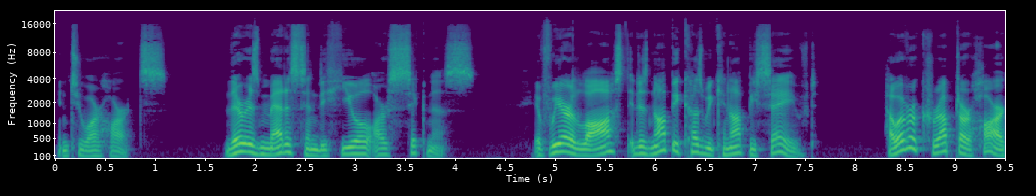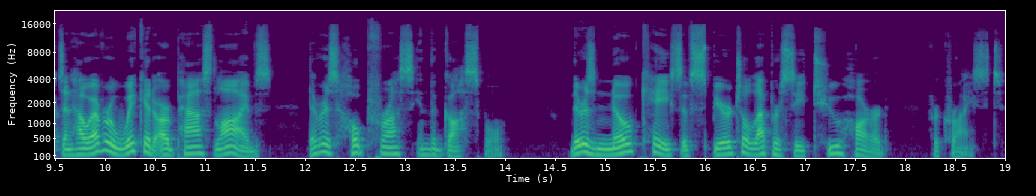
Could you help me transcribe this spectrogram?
into our hearts. There is medicine to heal our sickness. If we are lost, it is not because we cannot be saved. However corrupt our hearts and however wicked our past lives, there is hope for us in the gospel. There is no case of spiritual leprosy too hard for Christ.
